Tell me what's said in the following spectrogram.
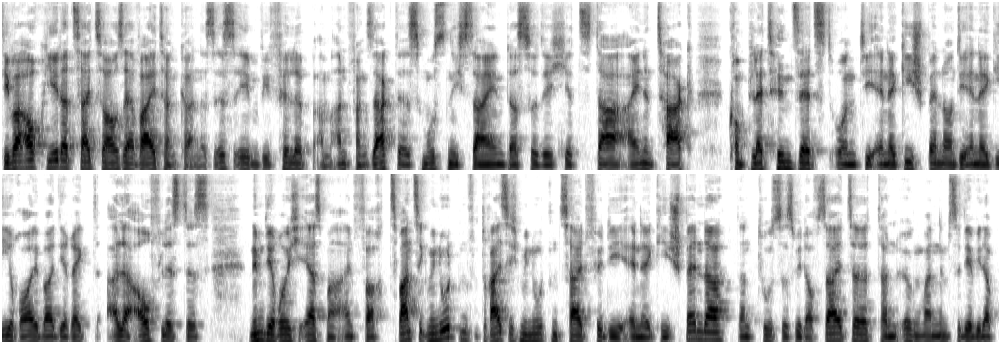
die man auch jederzeit zu Hause erweitern kann. Es ist eben, wie Philipp am Anfang sagte, es muss nicht sein, dass du dich jetzt da einen Tag komplett hinsetzt und die Energiespender und die Energieräuber direkt alle auflistest. Nimm dir ruhig erstmal einfach 20 Minuten, 30 Minuten Zeit für die Energiespender, dann tust du es wieder auf Seite, dann irgendwann nimmst du dir wieder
